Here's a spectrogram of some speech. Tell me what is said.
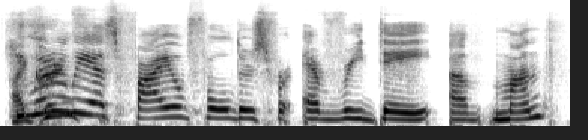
she I literally couldn't- has file folders for every day of month,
